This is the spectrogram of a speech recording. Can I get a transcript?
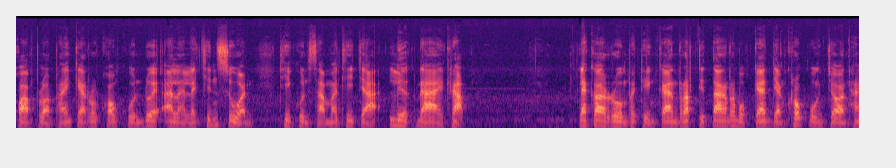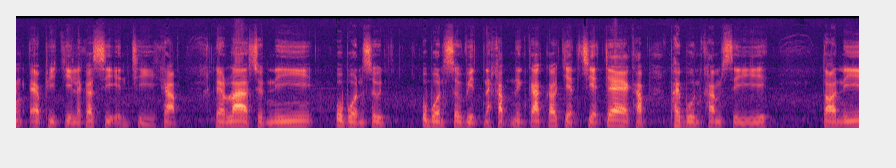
ความปลอดภัยแก่รถของคุณด้วยอะไหล่และชิ้นส่วน ที่คุณสามารถที่จะเลือกได้ครับ และก็รวมไปถึงการรับติดตั้งระบบแก๊สอย่างครบวงจรทั้ง LPG และก็ CNG ครับแล้วล่าสุดนี้อุบลสวิตอุบลสวิตนะครับ1997 เสียแจ้ครับไพบูลย์คำศรีตอนนี้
